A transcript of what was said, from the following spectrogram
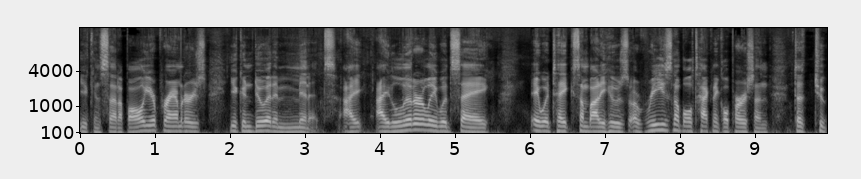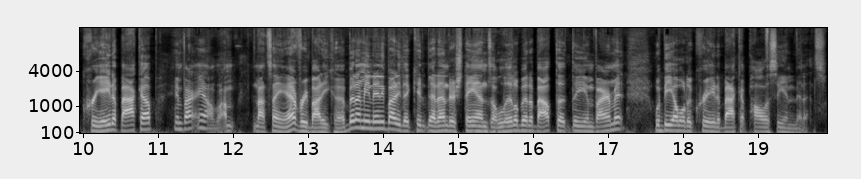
You can set up all your parameters. You can do it in minutes. I, I literally would say it would take somebody who's a reasonable technical person to, to create a backup environment. You know, I'm not saying everybody could, but I mean anybody that can, that understands a little bit about the, the environment would be able to create a backup policy in minutes.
